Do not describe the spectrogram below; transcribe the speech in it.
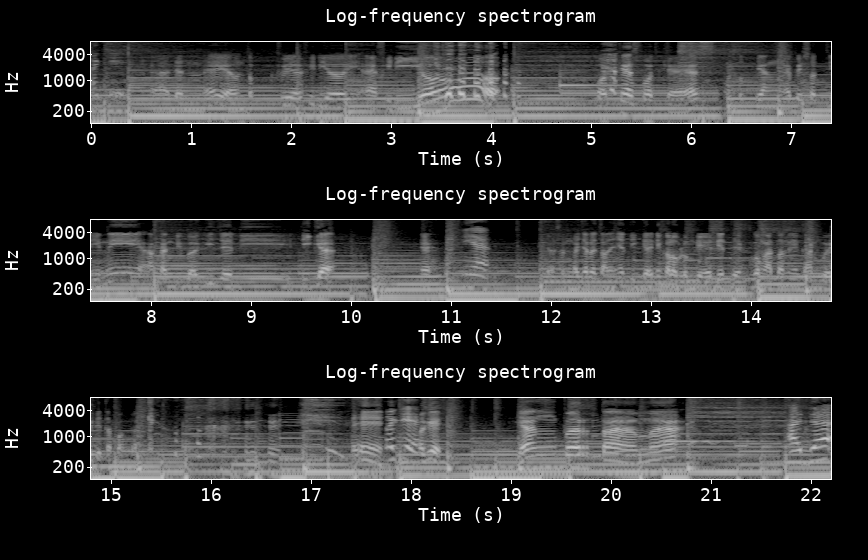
oke. Nah, dan eh ya untuk video video eh video podcast podcast. Untuk yang episode ini akan dibagi jadi tiga ya. Iya. Ya seenggaknya rencananya tiga. Ini kalau belum diedit ya gue nggak tahu nih kan gue edit apa enggak. Eh Oke. oke. Yang pertama. Ada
